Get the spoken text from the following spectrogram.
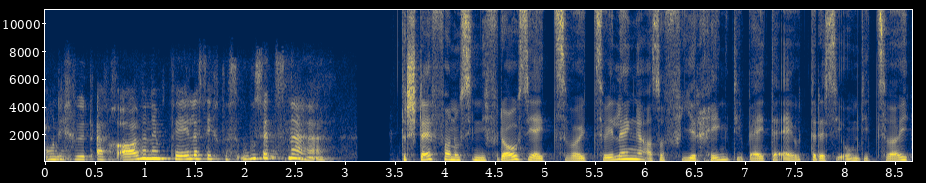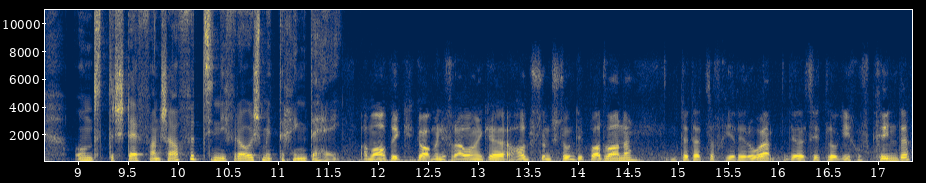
und ich würde einfach allen empfehlen, sich das rauszunehmen. Der Stefan und seine Frau, sie haben zwei Zwillinge, also vier Kinder. Die beiden Eltern sind um die zwei. Und der Stefan arbeitet, seine Frau ist mit den Kindern daheim. Am Abend geht meine Frau eine halbe Stunde, Stunde in die Badwanne. Und dort hat sie einfach ihre Ruhe. In der Zeit schaue ich auf die Kinder.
